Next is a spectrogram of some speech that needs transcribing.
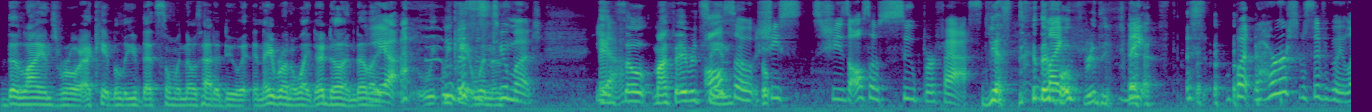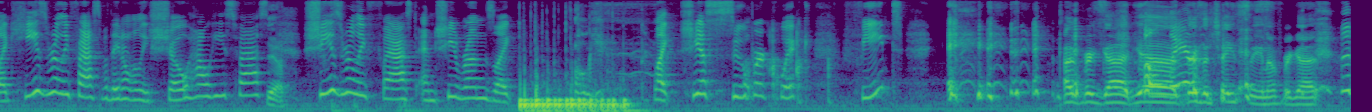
the lions roar. I can't believe that someone knows how to do it, and they run away. They're done. They're like, yeah. we, we can't win is this. too much. Yeah. And so my favorite scene. also, oh, she's she's also super fast. yes, they're like, both really They, fast. but her specifically, like he's really fast, but they don't really show how he's fast. Yeah. She's really fast, and she runs like oh yeah, like she has super quick feet. I forgot. Yeah, there's a chase scene. I forgot. The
